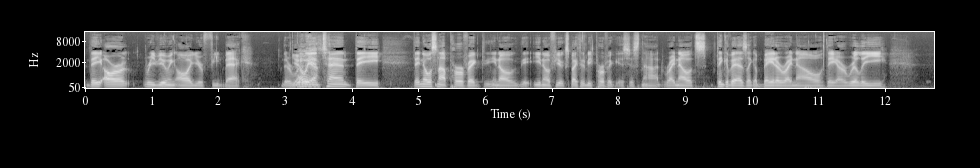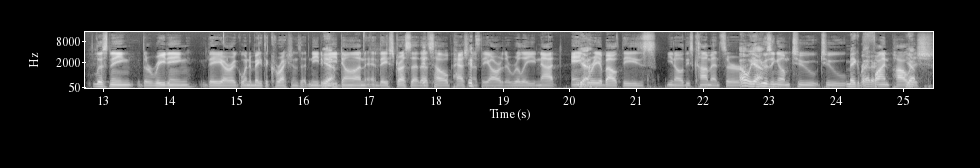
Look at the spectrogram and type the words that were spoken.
they are reviewing all your feedback. They're Yeah. really Oh, yeah. intent. They they know it's not perfect. You know, you know if you expect it to be perfect, it's just not. Right now, it's think of it as like a beta. Right now, they are really listening. They're reading. They are going to make the corrections that need to Yeah. be done, and they stress that. That's It's- how passionate they are. They're really not angry Yeah. about these. You know, these comments. They're Oh, yeah. using them to to Make it better. refine, polish.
